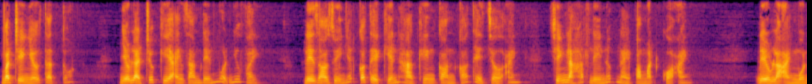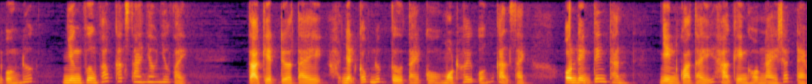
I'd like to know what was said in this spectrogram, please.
Mất trí nhớ thật tốt. nhớ là trước kia anh dám đến muộn như vậy, lý do duy nhất có thể khiến Hà Kinh còn có thể chờ anh chính là hắt ly nước này vào mặt của anh. Đều là anh muốn uống nước, nhưng phương pháp khác xa nhau như vậy. Tạ Kiệt đưa tay nhận cốc nước từ tay cô một hơi uống cạn sạch, ổn định tinh thần, nhìn qua thấy Hà Kinh hôm nay rất đẹp.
